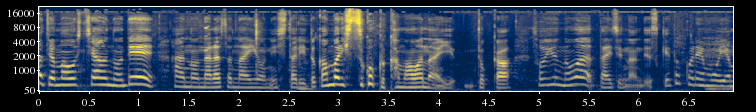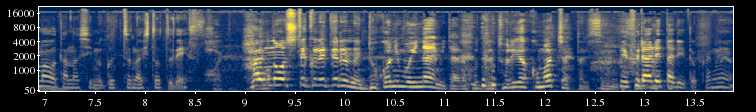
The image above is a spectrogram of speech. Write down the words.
邪魔をしちゃうのであの鳴らさないようにしたりとか、あんまりしつこく構わないとかそういうのは大事なんですけどこれも山を楽しむグッズの一つです。はい。反応してくれてるのにどこにもいないみたいなことで鳥が困っちゃったりするんでです 振られたりとかね。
